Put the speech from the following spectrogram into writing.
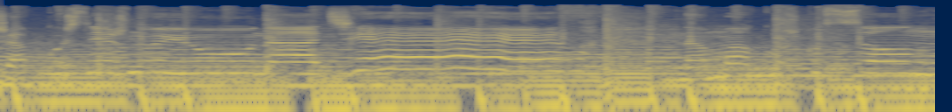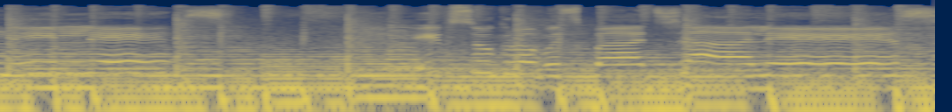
Шапку снежную надел. На макушку сонный лес И в сугробы спать залез.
